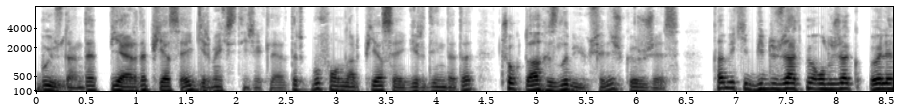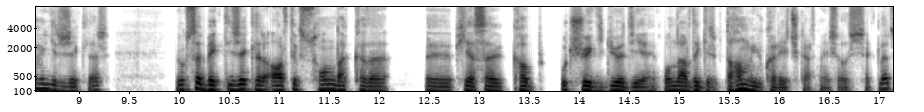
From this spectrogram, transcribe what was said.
bu yüzden de bir yerde piyasaya girmek isteyeceklerdir. Bu fonlar piyasaya girdiğinde de çok daha hızlı bir yükseliş göreceğiz. Tabii ki bir düzeltme olacak, öyle mi girecekler? Yoksa bekleyecekler artık son dakikada e, piyasa kap uçuyor gidiyor diye onlar da girip daha mı yukarıya çıkartmaya çalışacaklar?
